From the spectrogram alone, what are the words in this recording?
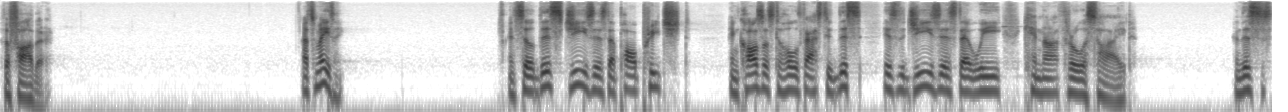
the Father. That's amazing. And so, this Jesus that Paul preached and calls us to hold fast to. This is the Jesus that we cannot throw aside. And this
